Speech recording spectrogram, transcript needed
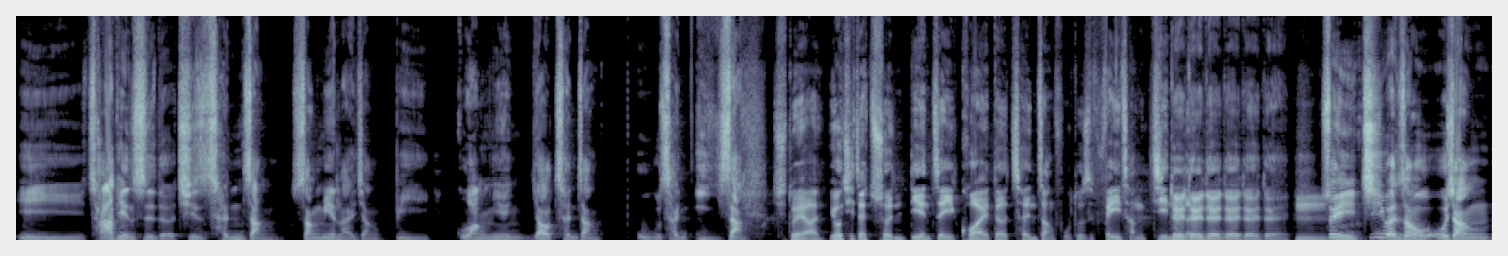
以插电式的，其实成长上面来讲比。往年要成长五成以上，对啊，尤其在纯电这一块的成长幅度是非常惊人的。对对对对对对，嗯，所以基本上我我想，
